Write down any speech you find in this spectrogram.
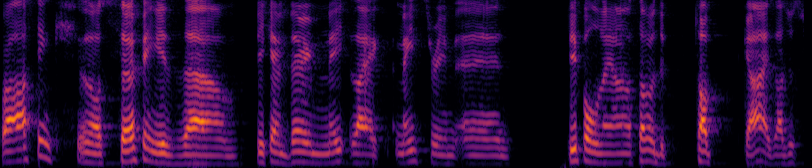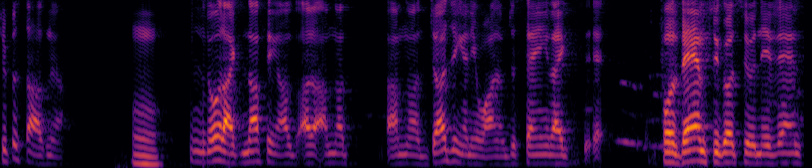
Well, I think you know surfing is um, became very ma- like mainstream, and people now some of the top guys are just superstars now. Mm. No, like nothing. I, I, I'm not. I'm not judging anyone. I'm just saying like for them to go to an event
